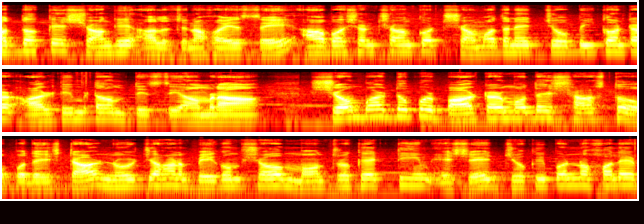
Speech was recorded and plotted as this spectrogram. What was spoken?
অধ্যক্ষের সঙ্গে আলোচনা হয়েছে, আবাসন সংকট সমাধানে চব্বিশ ঘণ্টার আলটিমেটাম দিচ্ছি আমরা। সোমবার দুপুর বারোটার মধ্যে স্বাস্থ্য উপদেষ্টা নূরজাহান বেগম সহ মন্ত্রকের টিম এসে ঝুঁকিপূর্ণ হলের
